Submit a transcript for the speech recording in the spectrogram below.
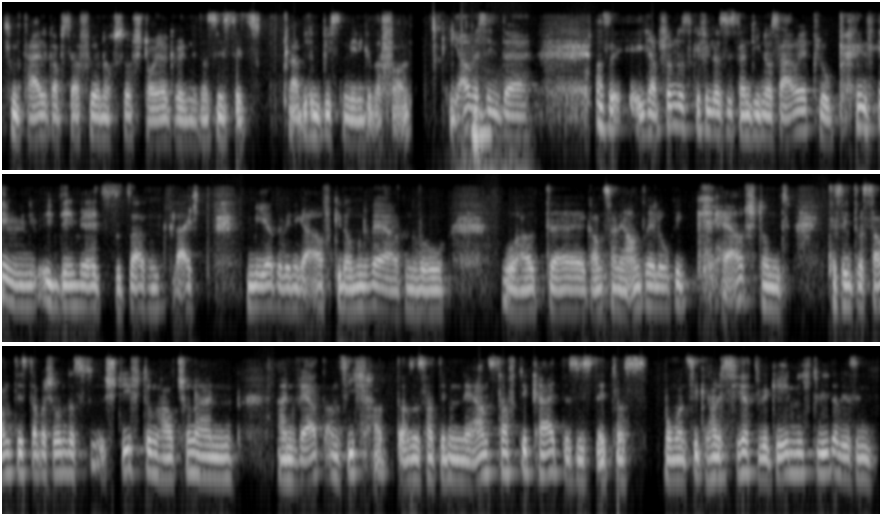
zum Teil gab es ja früher noch so Steuergründe. Das ist jetzt, glaube ich, ein bisschen weniger der Fall. Ja, wir sind, äh, also ich habe schon das Gefühl, das ist ein Dinosaurierclub, in dem, in dem wir jetzt sozusagen vielleicht mehr oder weniger aufgenommen werden, wo, wo halt äh, ganz eine andere Logik herrscht. Und das Interessante ist aber schon, dass Stiftung halt schon einen, einen Wert an sich hat. Also es hat eben eine Ernsthaftigkeit, das ist etwas, wo man signalisiert, wir gehen nicht wieder, wir sind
